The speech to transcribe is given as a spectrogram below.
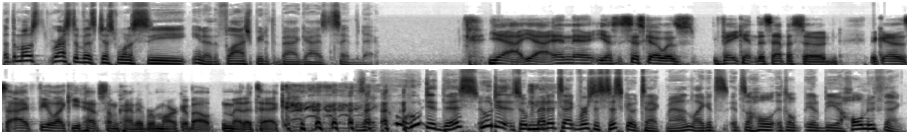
but the most rest of us just want to see you know the flash beat at the bad guys and save the day Yeah, yeah, and uh, yes, Cisco was vacant this episode because I feel like he'd have some kind of remark about Metatech. it's like who, who did this who did so metatech versus cisco tech man like it's it's a whole it'll it'll be a whole new thing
